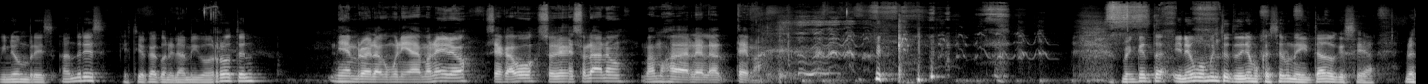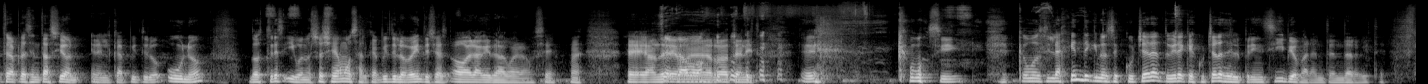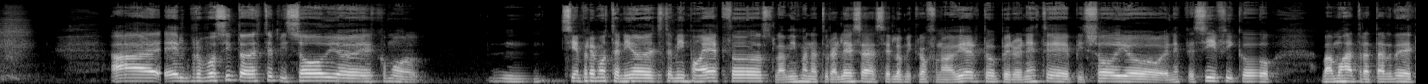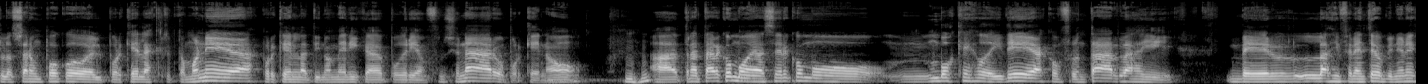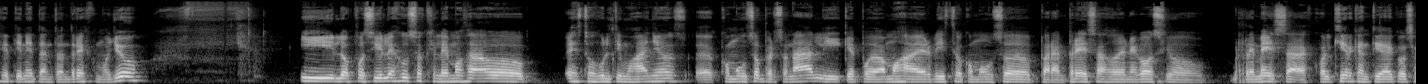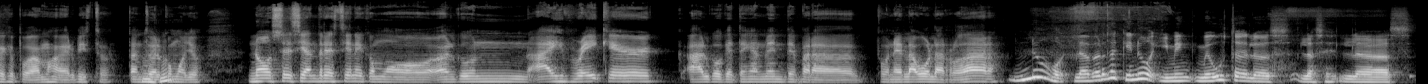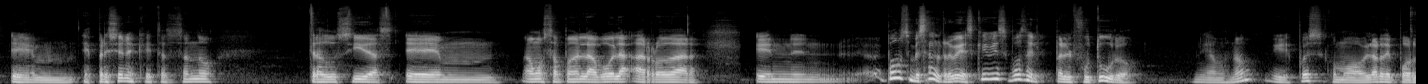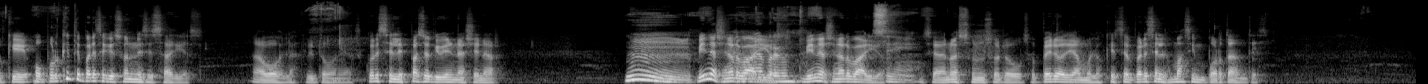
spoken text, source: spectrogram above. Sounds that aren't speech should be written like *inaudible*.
Mi nombre es Andrés, estoy acá con el amigo Roten. Miembro de la comunidad de Monero, se acabó, soy venezolano, vamos a darle al tema. Me encanta, en algún momento tendríamos que hacer un editado que sea nuestra presentación en el capítulo 1, 2, 3, y cuando ya llegamos al capítulo 20 ya es, hola, ¿qué tal? Bueno, sí. Eh, Andrés, Roten, listo. *laughs* Eh, como, si, como si la gente que nos escuchara tuviera que escuchar desde el principio para entender, ¿viste? Ah, el propósito de este episodio es como mm, siempre hemos tenido este mismo ethos, la misma naturaleza, hacer los micrófonos abiertos, pero en este episodio en específico vamos a tratar de desglosar un poco el por qué las criptomonedas, por qué en Latinoamérica podrían funcionar o por qué no. A tratar como de hacer como un bosquejo de ideas, confrontarlas y ver las diferentes opiniones que tiene tanto Andrés como yo y los posibles usos que le hemos dado estos últimos años eh, como uso personal y que podamos haber visto como uso para empresas o de negocio, remesas, cualquier cantidad de cosas que podamos haber visto, tanto él como yo. No sé si Andrés tiene como algún icebreaker, algo que tenga en mente para poner la bola a rodar. No, la verdad que no. Y me, me gustan las, las em, expresiones que estás usando traducidas. Em, vamos a poner la bola a rodar. En, vamos a empezar al revés. ¿Qué ves vos del, para el futuro? Digamos, ¿no? Y después como hablar de por qué. ¿O por qué te parece que son necesarias a vos las criptomonedas? ¿Cuál es el espacio que vienen a llenar? Hmm, vienen a llenar varios. Vienen a llenar varios. O sea, no es un solo uso. Pero digamos, los que se parecen los más importantes.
